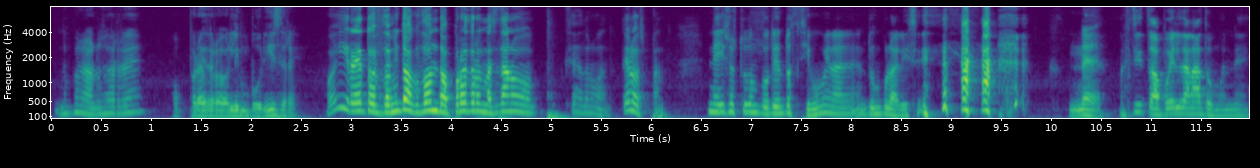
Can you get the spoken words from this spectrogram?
Δεν μπορεί να λούσα ρε. Ο πρόεδρος ο Λιμπουρίς ρε. Όχι ρε, το 70-80 ο πρόεδρος μας ήταν ο... Ξέρω το όνομα του. Τέλος πάντων. Ναι, ίσως τούτον που δεν το θυμούμε να τον που λαλήσει. Ναι. Τι το Αποέλ ήταν άτομο, ναι.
